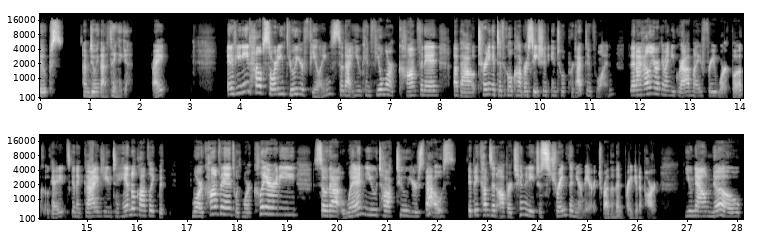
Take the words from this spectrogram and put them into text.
oops, I'm doing that thing again, right? And if you need help sorting through your feelings so that you can feel more confident about turning a difficult conversation into a productive one, then I highly recommend you grab my free workbook. Okay. It's going to guide you to handle conflict with more confidence, with more clarity, so that when you talk to your spouse, it becomes an opportunity to strengthen your marriage rather than break it apart. You now know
